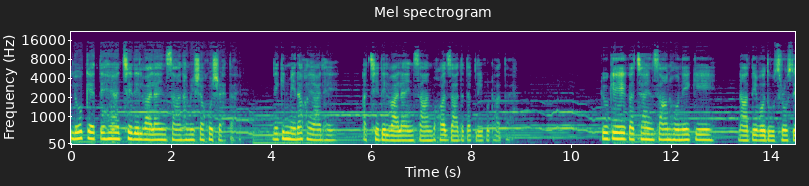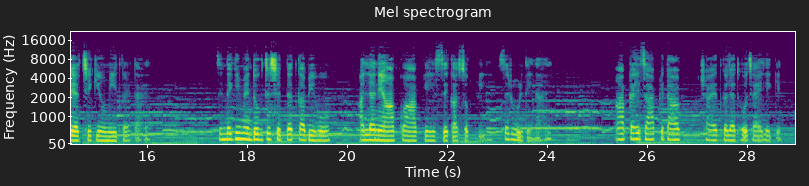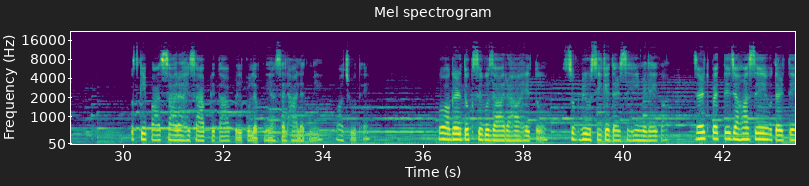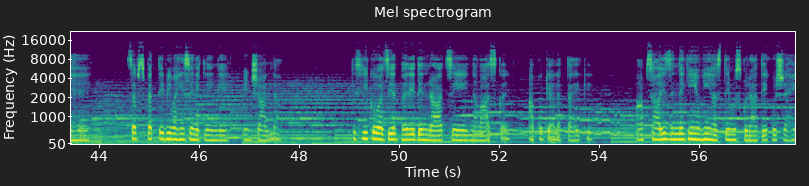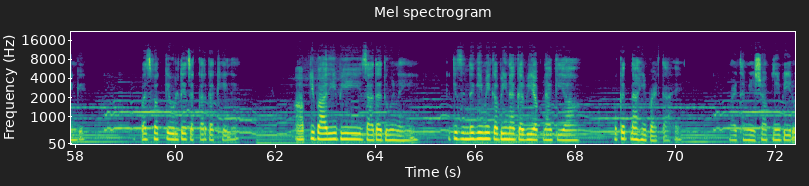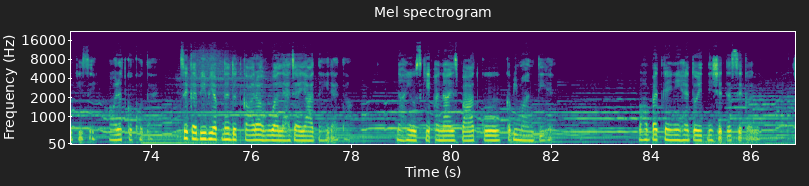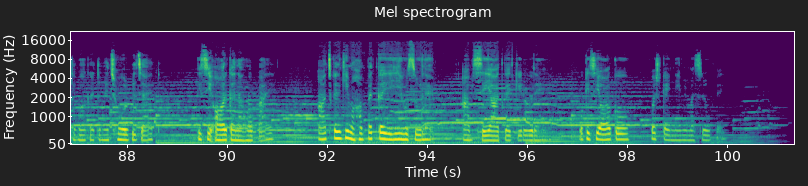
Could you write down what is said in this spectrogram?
लोग कहते हैं, अच्छे दिल वाला इंसान हमेशा खुश रहता है। लेकिन मेरा ख्याल है, अच्छे दिल वाला इंसान बहुत ज़्यादा तकलीफ़ उठाता है। क्योंकि एक अच्छा इंसान होने के नाते वो दूसरों से अच्छे की उम्मीद करता है। ज़िंदगी में दुख, जिस शिद्दत का भी हो, अल्लाह ने आपको आपके हिस्से का सुख भी ज़रूर देना है। आपका हिसाब किताब शायद गलत हो जाए, लेकिन उसके पास सारा हिसाब किताब बिल्कुल अपनी असल हालत में मौजूद है। वो अगर दुख से गुजार रहा है तो सुख भी उसी के दर से ही मिलेगा। जर्द पत्ते जहाँ से उतरते हैं, सब्ज पत्ते भी वहीं से निकलेंगे इन किसी को अजियत भरे दिन रात से नवाज़ कर, आपको क्या लगता है कि आप सारी ज़िंदगी यूँ ही हँसते मुस्कुराते खुश रहेंगे? बस वक्त के उल्टे चक्कर का खेल है। आपकी बारी भी ज़्यादा दूर नहीं, क्योंकि ज़िंदगी में कभी ना कभी अपना किया भुगतना ही पड़ता है। मर्द हमेशा अपनी बेरुखी से, औरत को खोता है। उसे कभी भी अपना दुत्कारा हुआ लहजा याद नहीं रहता। ना ही उसकी अना इस बात को कभी मानती है। मोहब्बत करनी है तो इतनी शिद्दत से करो, कि वो अगर तुम्हें छोड़ भी जाए तो। किसी और का ना हो पाए। आजकल की मोहब्बत का यही हसूल है। आपसे याद करके रो रहे हैं। वो किसी और को खुश करने में मसरूफ़ है।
